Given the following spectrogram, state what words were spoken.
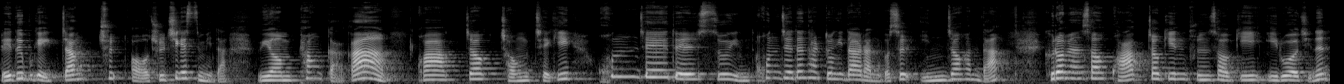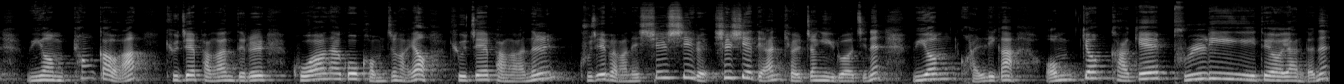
레드북의 입장 출, 어, 줄치겠습니다. 위험 평가가 과학적 정책이 혼 재될 수 있, 혼재된 활동이다라는 것을 인정한다. 그러면서 과학적인 분석이 이루어지는 위험 평가와 규제 방안들을 고안하고 검증하여 규제 방안을 구제 방안의 실시를 실시에 대한 결정이 이루어지는 위험 관리가 엄격하게 분리되어야 한다는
